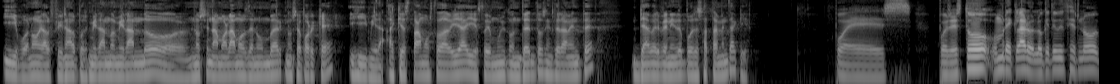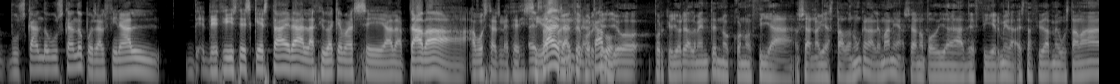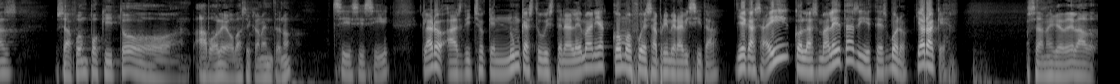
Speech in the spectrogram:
Y bueno, al final, pues mirando, mirando, nos enamoramos de Nuremberg, no sé por qué. Y mira, aquí estamos todavía y estoy muy contento, sinceramente, de haber venido pues exactamente aquí. Pues... Pues esto, hombre, claro, lo que tú dices, ¿no? Buscando, buscando, pues al final decidisteis que esta era la ciudad que más se adaptaba a, vuestras necesidades. Exactamente, porque, Yo, porque yo realmente no conocía, o sea, no había estado nunca en Alemania, o sea, no podía decir, mira, esta ciudad me gusta más. O sea, fue un poquito a voleo, básicamente, ¿no? Sí, sí, sí. Claro, has dicho que nunca estuviste en Alemania. ¿Cómo fue esa primera visita? Llegas ahí con las maletas y dices, bueno, ¿y ahora qué? O sea, me quedé helado.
